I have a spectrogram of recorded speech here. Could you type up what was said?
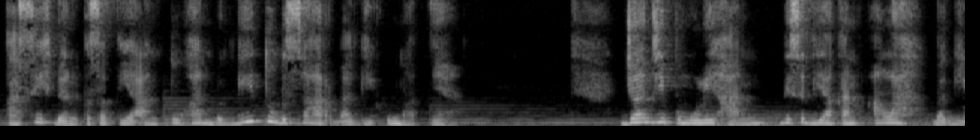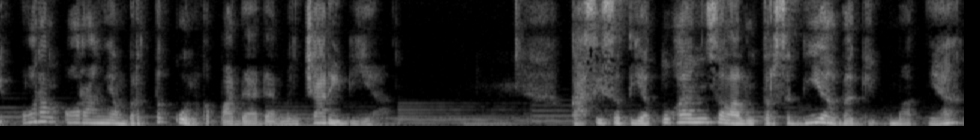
Kasih dan kesetiaan Tuhan begitu besar bagi umatnya janji pemulihan disediakan Allah bagi orang-orang yang bertekun kepada dan mencari Dia. Kasih setia Tuhan selalu tersedia bagi umatnya,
